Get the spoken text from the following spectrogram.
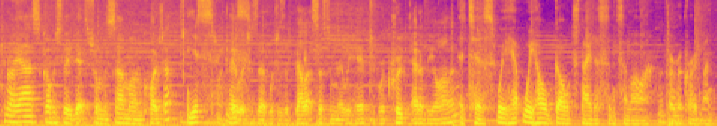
Can I ask, obviously that's from the Samoan quota? Yes. Okay, yes. Which, is a, which is a ballot system that we have to recruit out of the islands? It is. We, we hold gold status in Samoa okay. for recruitment.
